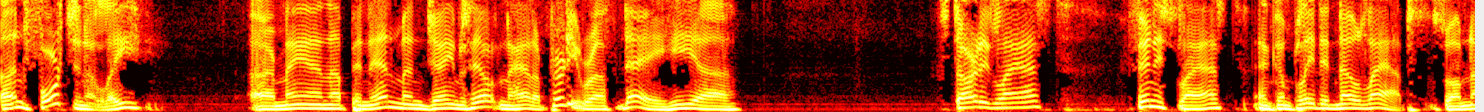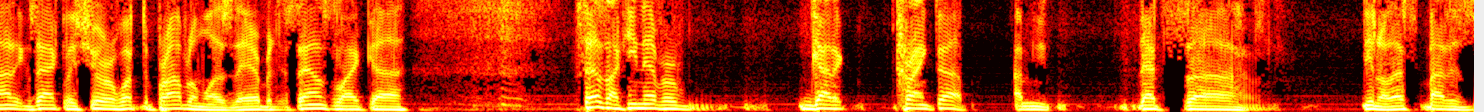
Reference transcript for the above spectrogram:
unfortunately, our man up in Inman, James Hylton, had a pretty rough day. He uh, started last, finished last, and completed no laps. So I'm not exactly sure what the problem was there, but it sounds like uh, sounds like he never got it cranked up. I mean, that's uh, you know that's about as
